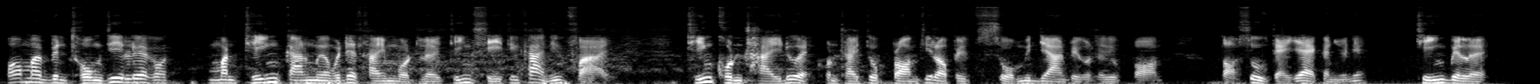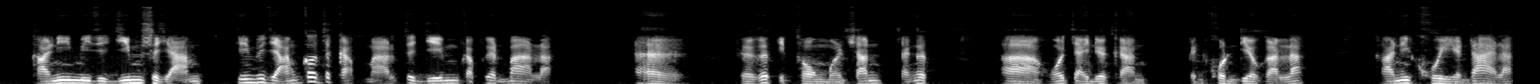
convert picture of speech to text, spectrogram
เพราะมันเป็นธงที่เรียกว่ามันทิ้งการเมืองประเทศไทยหมดเลยทิ้งสีทิ้งข้างทิ้งฝ่าย ทิ้งคนไทยด้วยคนไทยตัวปลอมที่เราไปสวมวิญญาณเป็นคนไทยตัวปลอม ต่อสู้แต่แยกกันอยู่เนี่ยทิ้งไปเลย คราวนี้มีแต่ยิ้มสยามยิ้มสยามก็จะกลับมาจะยิ้มกับเพื่อนบ้านละเออเธอก็ติดธงเหมือนฉันฉันก็อ่าหัวใจเดียวกันเป็นคนเดียวกันละคราวนี้คุยกันได้ละ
